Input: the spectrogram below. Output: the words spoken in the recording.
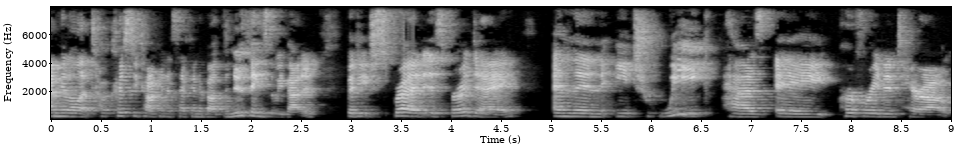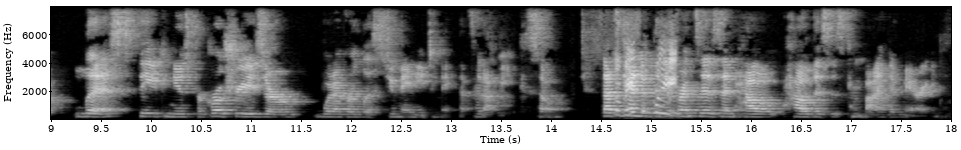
i'm going to let Kristy talk in a second about the new things that we've added but each spread is for a day. And then each week has a perforated tear out list that you can use for groceries or whatever list you may need to make that for that week. So that's so kind of the differences in how how this is combined and married.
